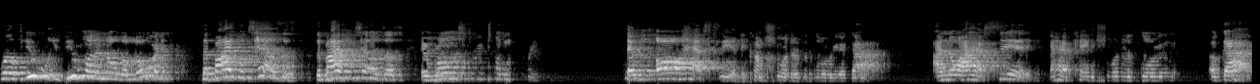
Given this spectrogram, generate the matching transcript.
Well, if you if you want to know the Lord, the Bible tells us. The Bible tells us in Romans 3:23 that we all have sinned and come short of the glory of God. I know I have sinned. I have came short of the glory of God.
